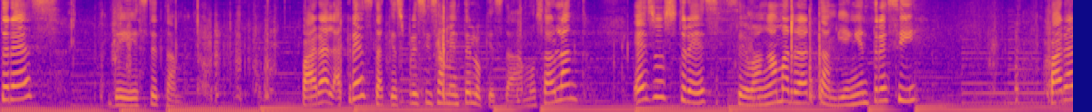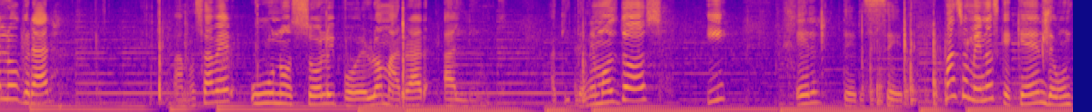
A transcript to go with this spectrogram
tres de este tamaño para la cresta, que es precisamente lo que estábamos hablando. Esos tres se van a amarrar también entre sí para lograr, vamos a ver, uno solo y poderlo amarrar al link. Aquí tenemos dos y el tercero. Más o menos que queden de un,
